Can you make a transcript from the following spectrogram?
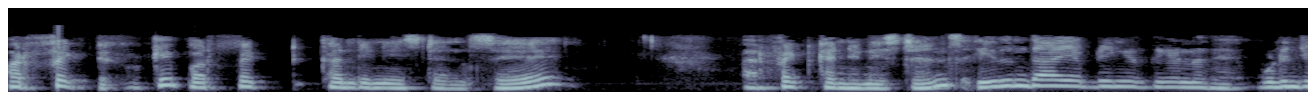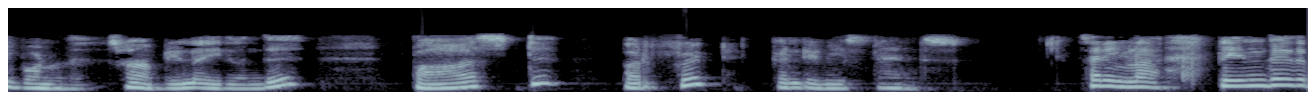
perfect okay perfect continuous tense perfect continuous tense இருந்தாய் அப்படிங்கிறதுக்கு என்னது? முடிஞ்சு போனது. ஸோ அப்படின்னா இது வந்து பாஸ்ட் பர்ஃபெக்ட் கண்டினியூஸ் டென்ஸ் சரிங்களா? இப்போ இந்த இது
